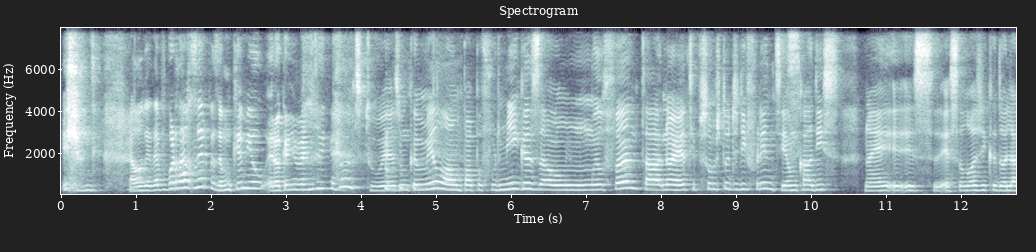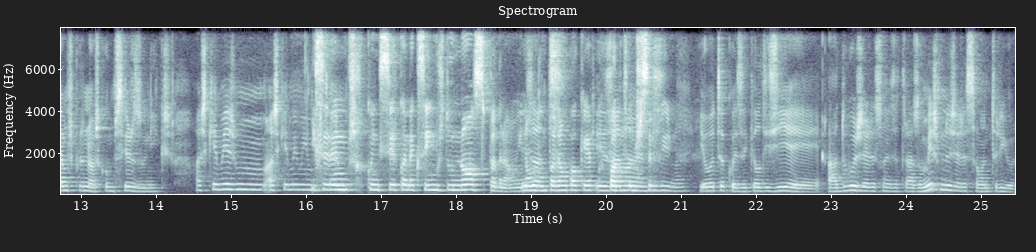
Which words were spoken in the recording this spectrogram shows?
Ela deve guardar reservas, é um camelo. Era o que a minha mãe dizia. Pronto, tu és um camelo, há um papa-formigas, há um elefante, há, não é? Tipo, somos todos diferentes e é um bocado isso, não é? Esse, essa lógica de olharmos para nós como seres únicos. Acho que é mesmo, acho que é mesmo E importante. sabemos reconhecer quando é que saímos do nosso padrão e não de um Exato. padrão qualquer que pode não nos Exatamente. servir, não é? E a outra coisa que ele dizia é, há duas gerações atrás, ou mesmo na geração anterior,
